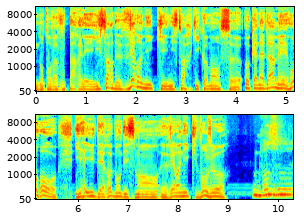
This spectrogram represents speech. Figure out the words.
dont on va vous parler. L'histoire de Véronique, une histoire qui commence euh, au Canada, mais oh, oh, il y a eu des rebondissements. Euh, Véronique, bonjour. Bonjour.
